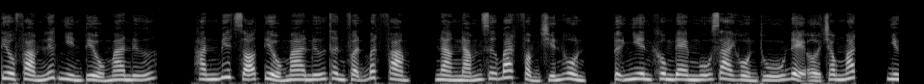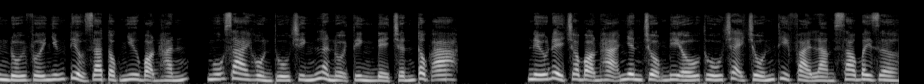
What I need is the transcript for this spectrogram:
Tiêu phàm liếc nhìn tiểu ma nữ, hắn biết rõ tiểu ma nữ thân phận bất phàm, nàng nắm giữ bát phẩm chiến hồn, tự nhiên không đem ngũ giai hồn thú để ở trong mắt, nhưng đối với những tiểu gia tộc như bọn hắn, ngũ giai hồn thú chính là nội tình để chấn tộc A. Nếu để cho bọn hạ nhân trộm đi ấu thú chạy trốn thì phải làm sao bây giờ?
